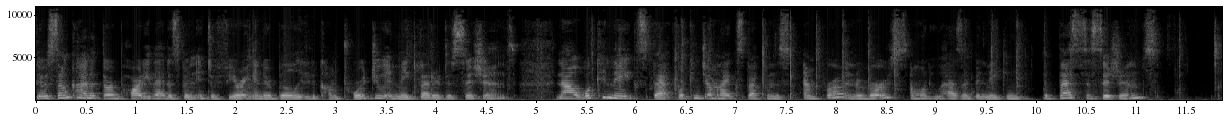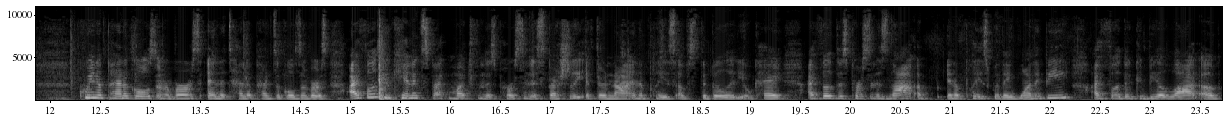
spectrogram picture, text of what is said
There's some kind of third party that has been interfering in their ability to come towards you and make better decisions. Now, what can they expect? What can Gemini expect from this Emperor in reverse? Someone who hasn't been making the best decisions. Queen of Pentacles in reverse and the Ten of Pentacles in reverse. I feel like you can't expect much from this person, especially if they're not in a place of stability, okay? I feel like this person is not a, in a place where they want to be. I feel like there could be a lot of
